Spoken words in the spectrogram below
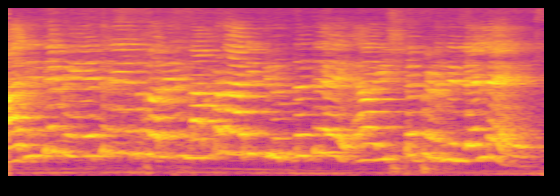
അതിന്റെ വേദന എന്ന് പറയുന്നത് നമ്മൾ ആരും യുദ്ധത്തെ ഇഷ്ടപ്പെടുന്നില്ല അല്ലേ?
